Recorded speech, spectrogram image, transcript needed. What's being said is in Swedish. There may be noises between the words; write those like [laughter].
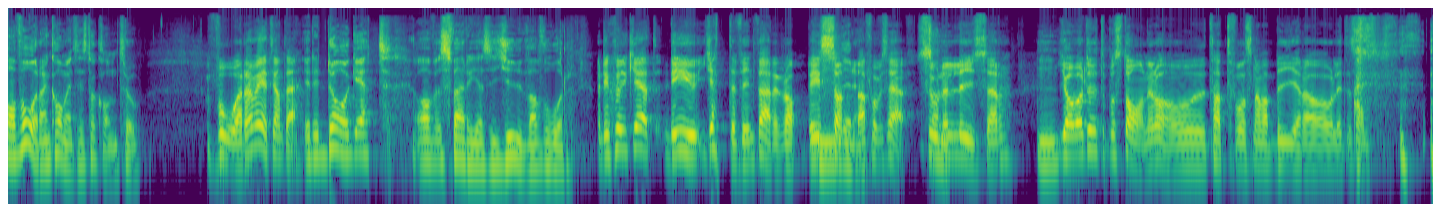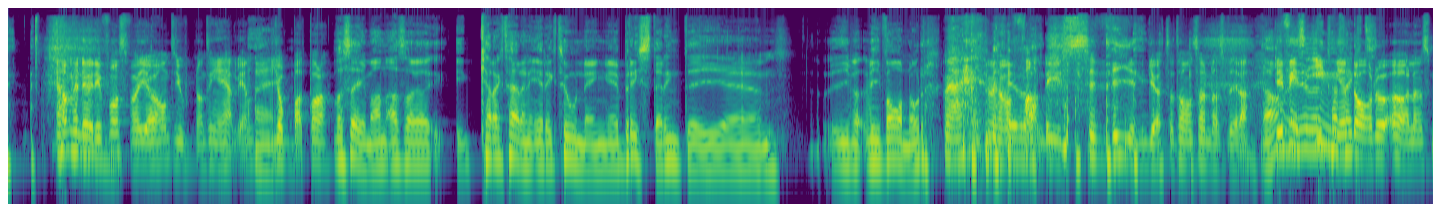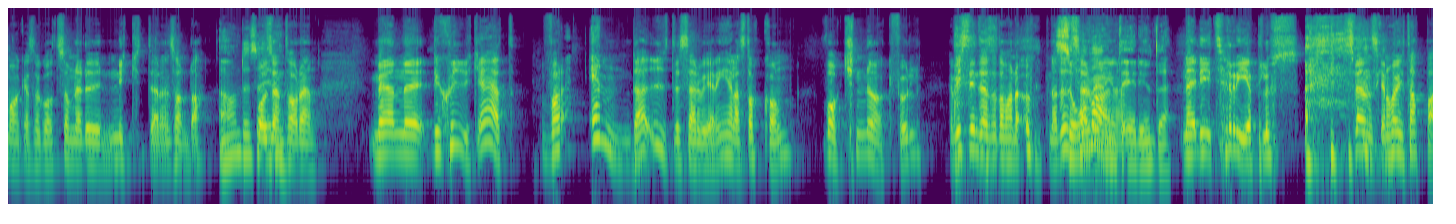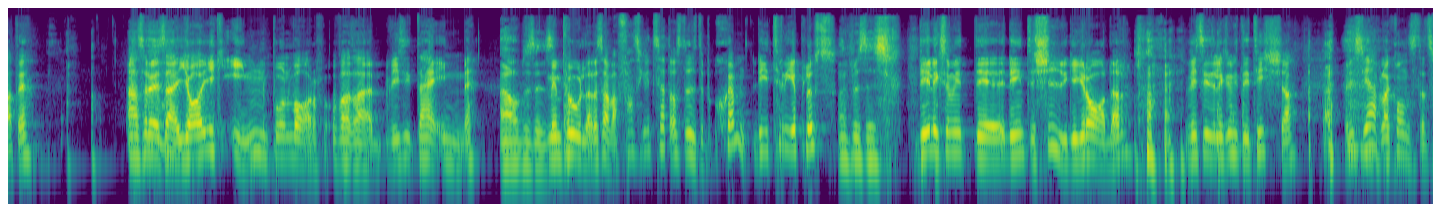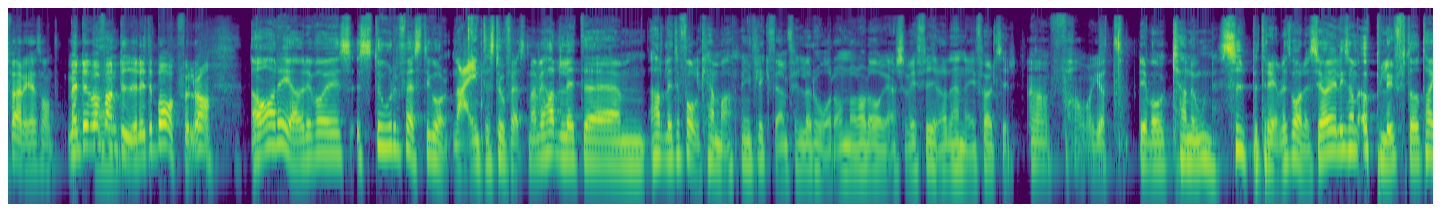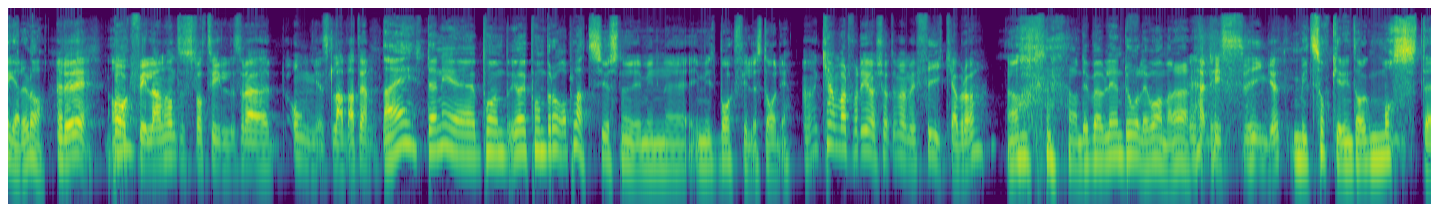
Har våren kommit till Stockholm, tro? Våren vet jag inte. Är det dag ett av Sveriges ljuva vår? Men Det sjuka är att det är ju jättefint väder idag. Det är Mm, det är söndag det. får vi säga. Solen lyser. Jag har varit ute på stan idag och tagit två snabba bira och lite sånt. [laughs] ja men det, det måste vara, jag har inte gjort någonting i helgen. Nej. Jobbat bara. Vad säger man? Alltså, karaktären Erik Tornäng brister inte i, eh, i, i vanor. Nej, [laughs] men Det vad fan, det är ju svingött att ta en söndagsbira. Ja, det det finns väl ingen perfekt. dag då ölen smakar så gott som när du är nykter en söndag. Ja, det säger och sen tar den. Men eh, det sjuka är att varenda uteservering i hela Stockholm var knökfull. Jag visste inte ens att de hade öppnat Så varmt är det ju inte. Nej, det är tre plus. Svenskarna har ju tappat det. Alltså det är så här, jag gick in på en bar och bara så här, vi sitter här inne. Ja, precis. Min polare sa, vad fan ska vi inte sätta oss ute? på Skämt, det är tre plus. Men precis. Det är liksom inte, det är inte 20 grader. Vi sitter liksom inte i Tisha. Det är så jävla konstigt att Sverige är sånt. Men du, vad fan, du är lite bakfull då? Ja, det är jag. Det var ju stor fest igår. Nej, inte stor fest, men vi hade lite, um, hade lite folk hemma. Min flickvän fyller år om några dagar, så vi firade henne i förtid. Ja, fan vad gött. Det var kanon. Supertrevligt var det. Så jag är liksom upplyft och taggad idag. Är det det? Bakfyllan har inte slått till sådär ångestladdat än. Nej, den är på en, jag är på en bra plats just nu i, min, eh, i mitt bakfyllestadie. Ja, kan vara för att jag köpte med mig fikabröd. Ja, [laughs] ja, det börjar bli en dålig vana där. Ja, det är svingött. Mitt sockerinintag måste,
